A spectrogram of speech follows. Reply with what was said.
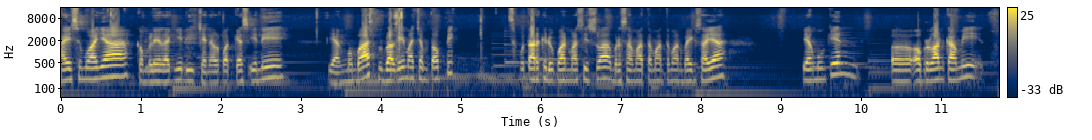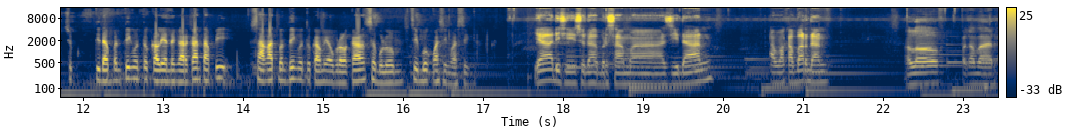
Hai semuanya, kembali lagi di channel podcast ini yang membahas berbagai macam topik seputar kehidupan mahasiswa bersama teman-teman baik saya yang mungkin uh, obrolan kami cukup tidak penting untuk kalian dengarkan tapi sangat penting untuk kami obrolkan sebelum sibuk masing-masing. Ya, di sini sudah bersama Zidan. Apa kabar Dan? Halo, apa kabar?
